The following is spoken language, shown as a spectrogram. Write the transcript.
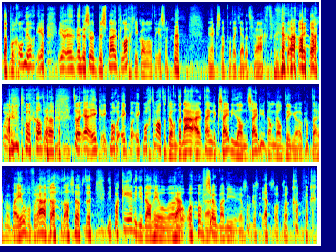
dan begon, hij altijd eerst... Met een soort besmuikt lachje kwam altijd eerst van... Ja, ik snap wel dat jij dat vraagt. Ja, ik, ik, mocht, ik, mo- ik mocht hem altijd wel. Want daarna uiteindelijk zei hij dan, zei hij dan wel dingen ook altijd. Maar bij heel veel vragen, alsof de, die parkeerde hij dan heel... Ja. op zo'n manier. Dat Vond ik, ja, vond ik wel grappig.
